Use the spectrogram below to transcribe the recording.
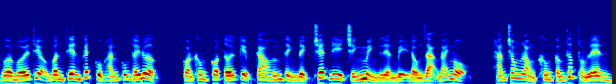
vừa mới Thiệu Vân Thiên kết cục hắn cũng thấy được, còn không có tới kịp cao hứng tình địch chết đi chính mình liền bị đồng dạng đãi ngộ, hắn trong lòng không cấm thấp thỏm lên,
